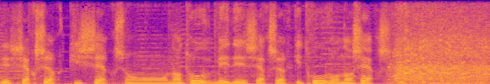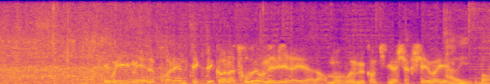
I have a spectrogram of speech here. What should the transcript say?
Des chercheurs qui cherchent, on en trouve, mais des chercheurs qui trouvent, on en cherche. Et oui, mais le problème c'est que dès qu'on l'a trouvé, on est viré. Alors bon, vaut mieux continuer à chercher, vous voyez. Ah oui, bon.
